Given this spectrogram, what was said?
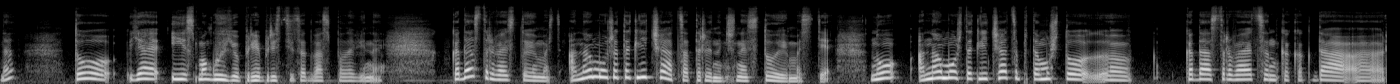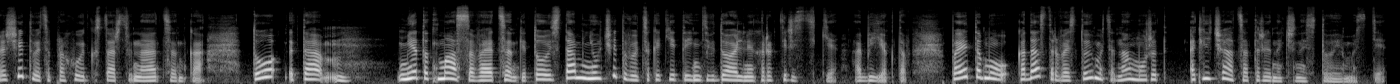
да, то я и смогу ее приобрести за 2,5. Кадастровая стоимость, она может отличаться от рыночной стоимости, но она может отличаться, потому что э, кадастровая оценка, когда э, рассчитывается, проходит государственная оценка, то это метод массовой оценки, то есть там не учитываются какие-то индивидуальные характеристики объектов. Поэтому кадастровая стоимость, она может отличаться от рыночной стоимости.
